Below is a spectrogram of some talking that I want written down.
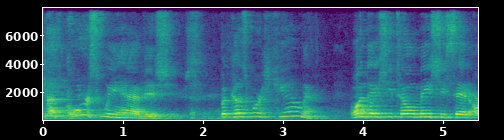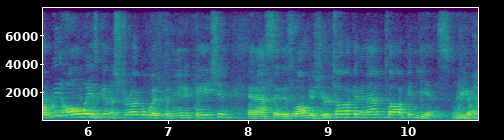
now. Of course we have issues because we're human. One day she told me, she said, Are we always going to struggle with communication? And I said, As long as you're talking and I'm talking, yes, we are.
